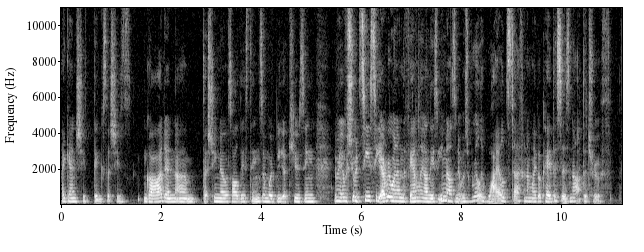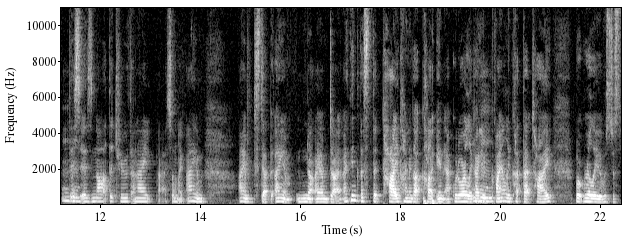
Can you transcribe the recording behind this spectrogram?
Again she thinks that she's God and um, that she knows all these things and would be accusing. I mean, was, she would CC everyone in the family on these emails, and it was really wild stuff. And I'm like, okay, this is not the truth. Mm-hmm. This is not the truth. And I, so I'm like, I am. I am step. I am no. I am done. I think this the tie kind of got cut in Ecuador. Like mm-hmm. I had mm-hmm. finally cut that tie, but really it was just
